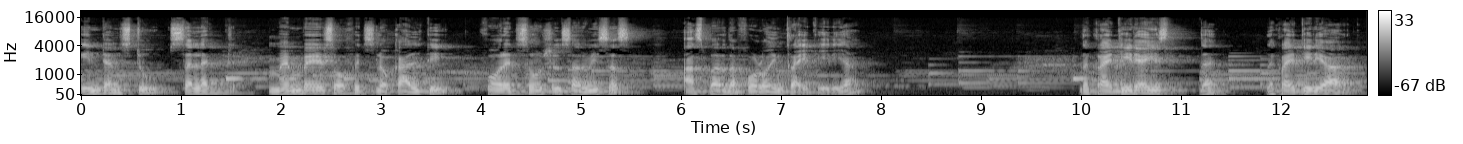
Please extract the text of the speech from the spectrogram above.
intends to select members of its locality for its social services as per the following criteria. The criteria is that the criteria are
